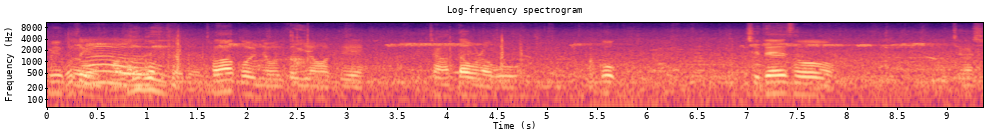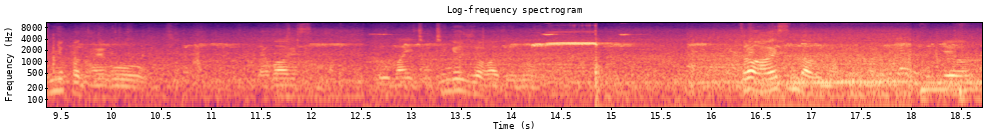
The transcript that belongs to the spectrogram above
그러니까 원석이 아, 방금 전화 왔거든요 원석이 형한테 잘 갔다 오라고 꼭 제대해서 제가 16번 달고 야구하겠습니다 너무 많이 잘 챙겨주셔가지고 들어가겠습니다 그러면 갈게요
